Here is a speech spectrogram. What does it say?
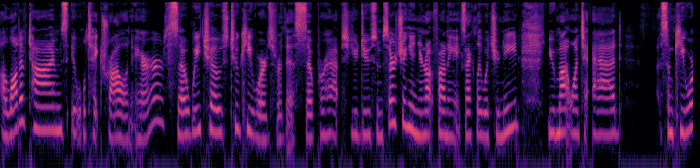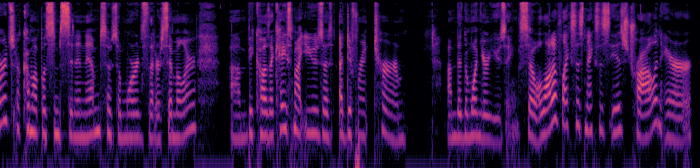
a lot of times it will take trial and error, so we chose two keywords for this. So perhaps you do some searching and you're not finding exactly what you need. You might want to add some keywords or come up with some synonyms, so some words that are similar, um, because a case might use a, a different term um, than the one you're using. So a lot of LexisNexis is trial and error.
